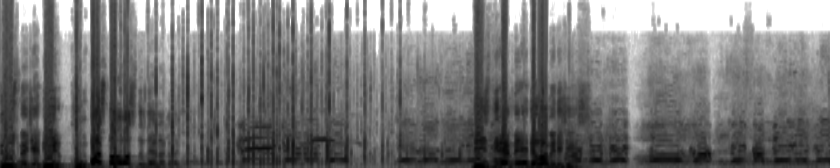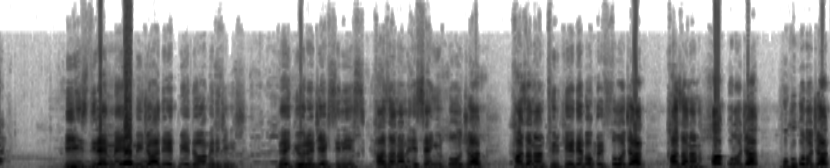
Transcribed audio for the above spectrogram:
düzmece bir kumpas davasıdır değerli arkadaşlar. Biz direnmeye devam edeceğiz. Biz direnmeye, mücadele etmeye devam edeceğiz. Ve göreceksiniz kazanan Esenyurt olacak, kazanan Türkiye demokrasisi olacak, kazanan hak olacak, hukuk olacak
